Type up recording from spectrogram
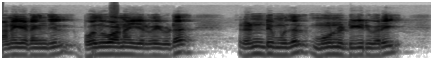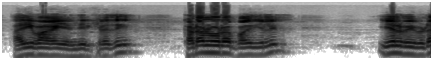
அநேக இடங்களில் பொதுவான இயல்பை விட ரெண்டு முதல் மூணு டிகிரி வரை அதிகமாக இருந்திருக்கிறது. கடலோர பகுதிகளில் இயல்பை விட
